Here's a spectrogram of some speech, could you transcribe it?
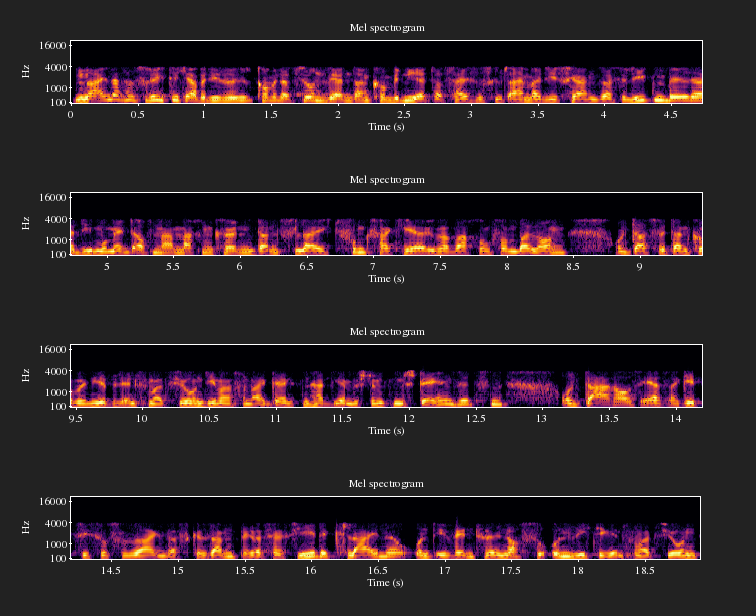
Nein, das ist richtig, aber diese Kombinationen werden dann kombiniert. Das heißt, es gibt einmal die fernen Satellitenbilder, die Momentaufnahmen machen können, dann vielleicht Funkverkehr, Überwachung vom Ballon und das wird dann kombiniert mit Informationen, die man von Agenten hat, die an bestimmten Stellen sitzen und daraus erst ergibt sich sozusagen das Gesamtbild. Das heißt, jede kleine und eventuell noch so unwichtige Information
